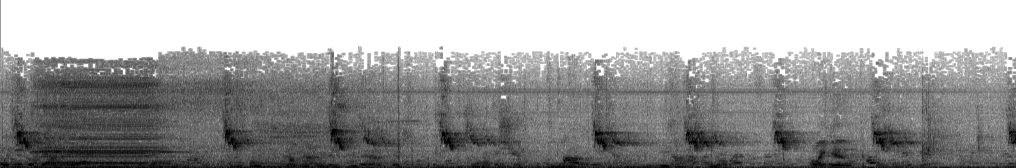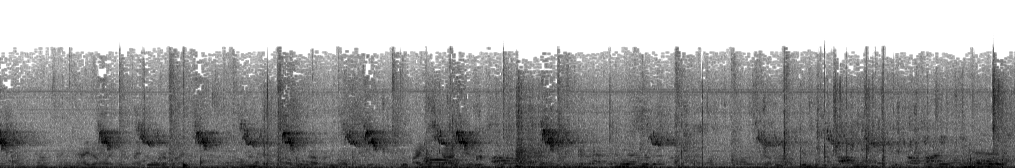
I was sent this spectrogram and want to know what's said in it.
when you get down there. Oh, I do? I don't like my daughter. I just got here.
